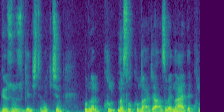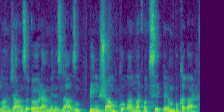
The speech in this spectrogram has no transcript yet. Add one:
gözünüzü geliştirmek için. Bunları nasıl kullanacağınızı ve nerede kullanacağınızı öğrenmeniz lazım. Benim şu an bu konuda anlatmak istediklerim bu kadar.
